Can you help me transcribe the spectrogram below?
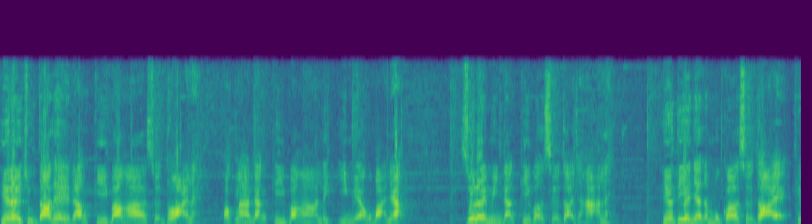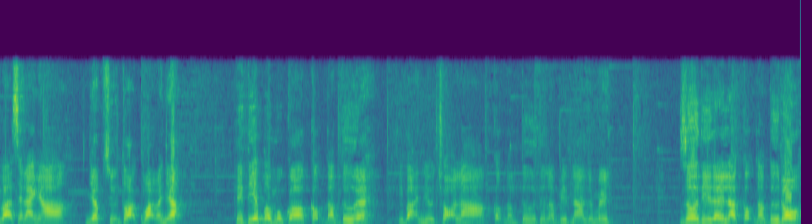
Thì ở đây chúng ta thể đăng ký bằng ờ, số điện thoại này hoặc là đăng ký bằng nick link email của bạn nhá. Rồi đây mình đăng ký bằng số điện thoại chẳng hạn này. Thì đầu tiên nhất là mục số điện thoại ấy, thì bạn sẽ đánh nhập số điện thoại của bạn vào nhá. Kế tiếp ở mục cộng 84 này thì bạn nhớ chọn là cộng 84 tức là Việt Nam cho mình. Rồi thì đây là cộng 84 rồi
